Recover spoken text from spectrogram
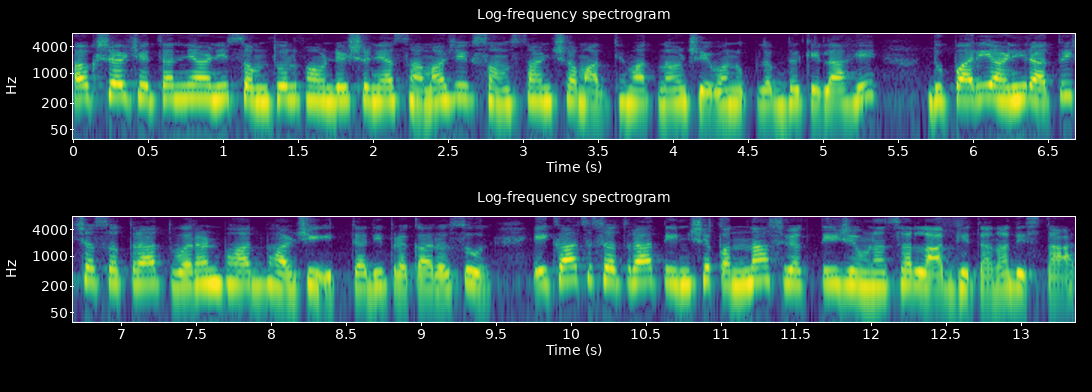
अक्षय चैतन्य आणि समतोल फाउंडेशन या सामाजिक संस्थांच्या माध्यमातून जेवण उपलब्ध केलं आहे. दुपारी आणि रात्रीच्या सत्रात वरण भात भाजी इत्यादी प्रकार असून एकाच सत्रात तीनशे पन्नास व्यक्ती जेवणाचा लाभ घेताना दिसतात.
